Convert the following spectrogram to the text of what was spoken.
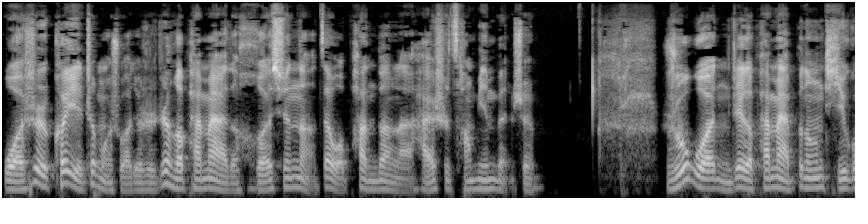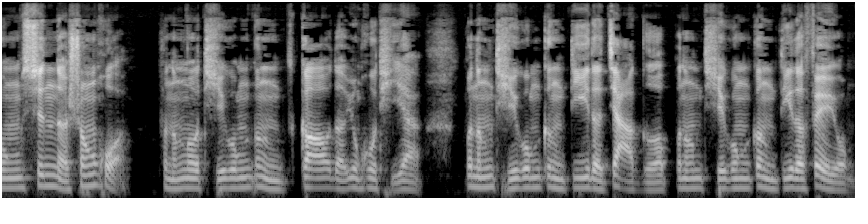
我是可以这么说，就是任何拍卖的核心呢，在我判断来还是藏品本身。如果你这个拍卖不能提供新的生货，不能够提供更高的用户体验，不能提供更低的价格，不能提供更低的费用，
